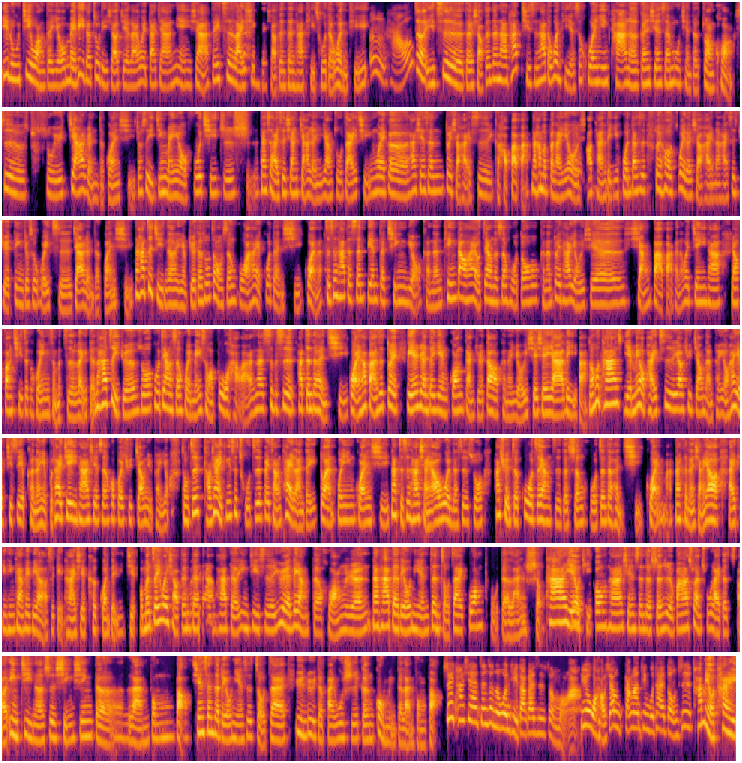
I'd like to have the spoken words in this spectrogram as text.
一如既往的，由美丽的助理小姐来为大家念一下这一次来信的小灯灯她提出的问题。嗯，好。这一次的小灯灯呢，她。其实他的问题也是婚姻，他呢跟先生目前的状况是属于家人的关系，就是已经没有夫妻之实，但是还是像家人一样住在一起。因为个他先生对小孩是一个好爸爸，那他们本来也有想要谈离婚，但是最后为了小孩呢，还是决定就是维持家人的关系。那他自己呢也觉得说这种生活啊，他也过得很习惯了，只是他的身边的亲友可能听到他有这样的生活都可。可能对他有一些想法吧，可能会建议他要放弃这个婚姻什么之类的。那他自己觉得说过这样的生活也没什么不好啊，那是不是他真的很奇怪？他反而是对别人的眼光感觉到可能有一些些压力吧。然后他也没有排斥要去交男朋友，他也其实也可能也不太介意他先生会不会去交女朋友。总之，好像已经是处之非常泰然的一段婚姻关系。那只是他想要问的是说，他选择过这样子的生活真的很奇怪嘛？那可能想要来听听看 Viviya 老师给他一些客观的意见。我们这一位小灯灯呢，他的印记是月亮的黄人，那他的流年正走在光谱的蓝手。他也有提供他先生的生日，我帮他算出来的呃印记呢是行星的蓝风暴。先生的流年是走在韵律的白巫师跟共鸣的蓝风暴。所以他现在真正的问题大概是什么啊？因为我好像刚刚听不太懂，是他没有太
